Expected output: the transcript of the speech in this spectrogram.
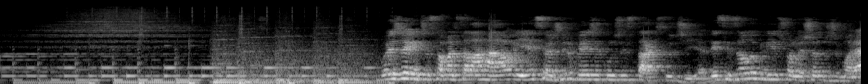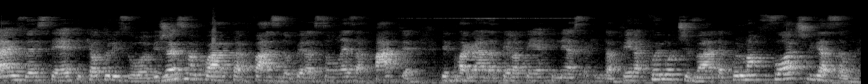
Thank you. Oi, gente, eu sou a Marcela Rau e esse é o Giro Veja com os destaques do dia. Decisão do ministro Alexandre de Moraes, do STF, que autorizou a 24ª fase da Operação Lesa Pátria, deflagrada pela PF nesta quinta-feira, foi motivada por uma forte ligação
